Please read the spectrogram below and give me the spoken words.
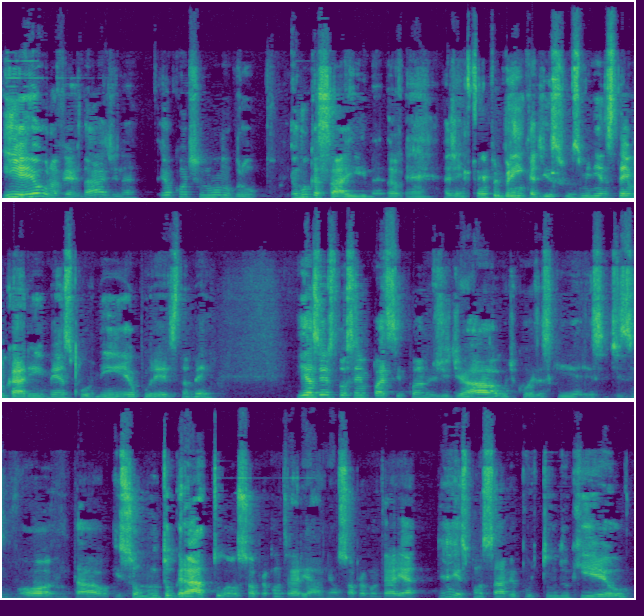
e eu, na verdade, né? Eu continuo no grupo. Eu nunca saí, né? É. A gente sempre brinca disso. Os meninos têm um carinho imenso por mim, eu por eles também. E às vezes estou sempre participando de diálogo, de coisas que eles desenvolvem e tal. E sou muito grato ao Só para Contrariar. Né? O Só para Contrariar é responsável por tudo que eu,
